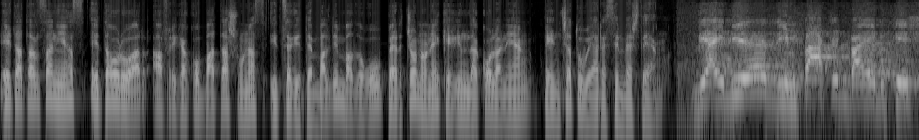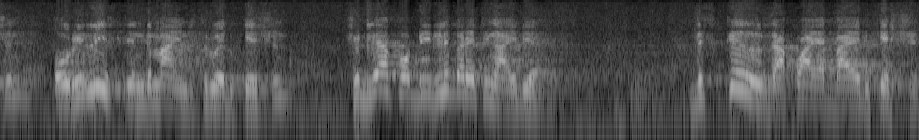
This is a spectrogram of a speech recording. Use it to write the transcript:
Eta Tanzaniaz eta oroar Afrikako batasunaz hitz egiten baldin badugu pertson honek egindako lanean pentsatu behar ezin bestean. The ideas imparted by education or released in the mind through education should therefore be liberating ideas. The skills acquired by education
